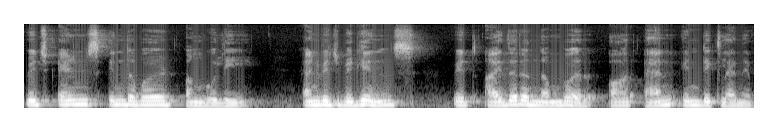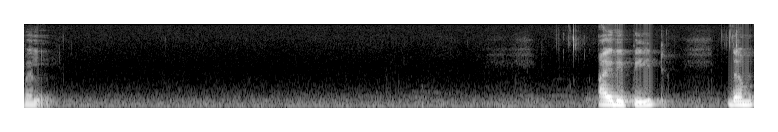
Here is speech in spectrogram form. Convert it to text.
which ends in the word anguli and which begins with either a number or an indeclinable. I repeat, the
